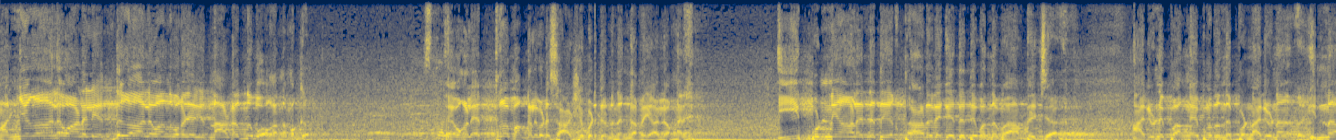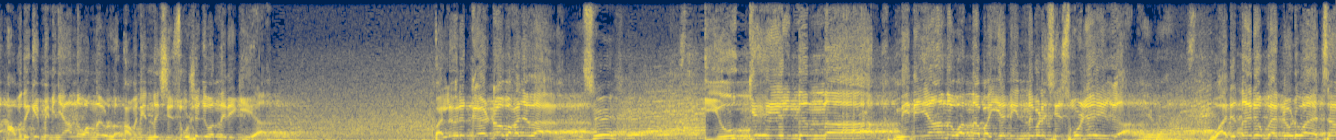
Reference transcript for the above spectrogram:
മഞ്ഞുകാലമാണെങ്കിലും എന്ത് കാലമാണെന്ന് പറഞ്ഞാൽ നടന്നു പോകാം നമുക്ക്. ദൈവങ്ങൾ എത്ര മക്കൾ ഇവിടെ സാക്ഷ്യപ്പെടുത്തിയിട്ടുണ്ട് നിങ്ങൾക്ക് അറിയാമല്ലോ അങ്ങനെ. ഈ പുണ്യാളന്റെ തീർത്ഥാടന കേന്ദ്രത്തിൽ വന്ന് പ്രാർത്ഥിച്ച് അരുൺ ഇപ്പൊ അങ്ങേപ്പുറത്ത് നിൽപ്പുണ്ട് അരുണ് ഇന്ന് അവധിക്ക് മിനിഞ്ഞാന്ന് വന്നേ ഉള്ളൂ. അവൻ ഇന്ന് ശുശ്രൂഷയ്ക്ക് വന്നിരിക്കുക വല്ലവരും കേട്ടോ പറഞ്ഞത്? യു കെയിൽ നിന്ന് മിനിയാന്ന് വന്ന പയ്യൻ ഇന്ന് ഇവിടെ ശുശ്രൂഷ ചെയ്യുക. വരുന്നതിനും എന്നോട് അച്ഛാ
